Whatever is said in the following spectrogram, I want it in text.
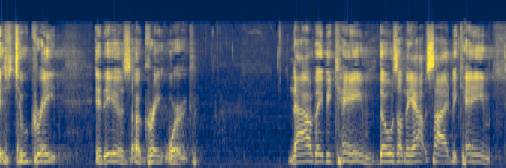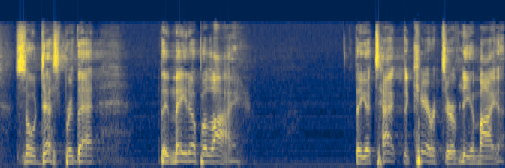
is too great. It is a great work. Now they became, those on the outside became so desperate that they made up a lie. They attacked the character of Nehemiah.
